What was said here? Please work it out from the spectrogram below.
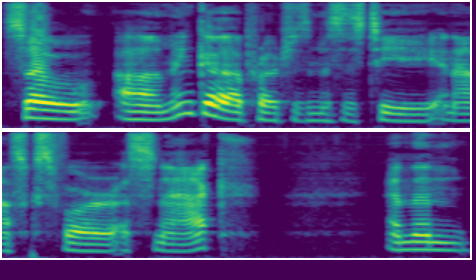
So uh, Minka approaches Mrs. T and asks for a snack, and then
